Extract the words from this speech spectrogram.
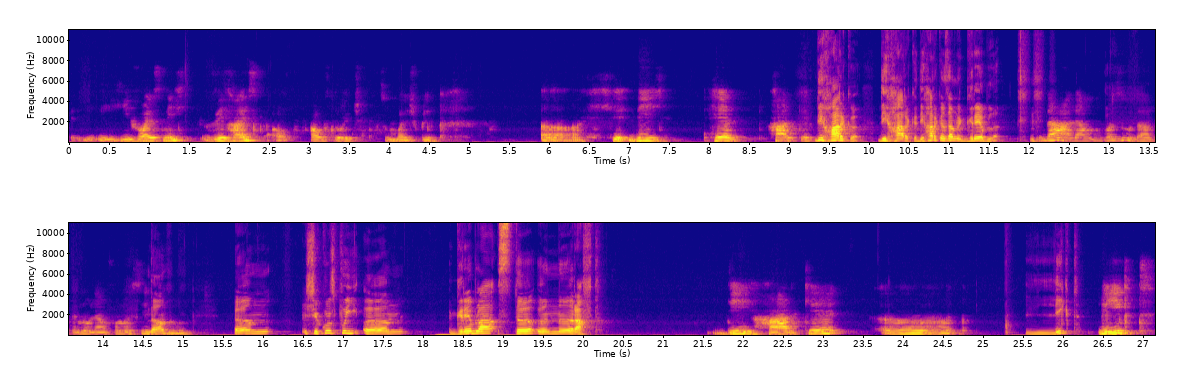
ich, ich weiß nicht, wie heißt auf, auf Deutsch zum Beispiel. Äh, he- die Her Harke. Diharcă, diharcă, diharcă înseamnă greblă. Da, le-am văzut, dar că nu le-am folosit. Da? Um, și cum spui, um, grebla stă în raft. Die Harke äh, Liegt liegt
